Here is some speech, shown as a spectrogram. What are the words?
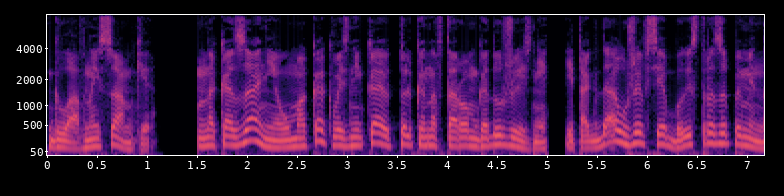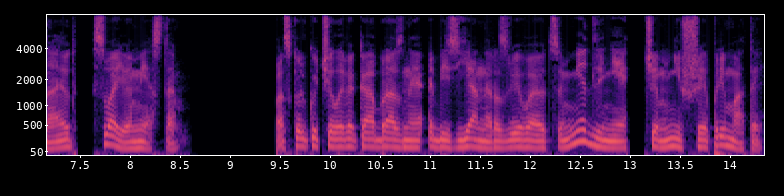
главной самки. Наказания у макак возникают только на втором году жизни, и тогда уже все быстро запоминают свое место. Поскольку человекообразные обезьяны развиваются медленнее, чем низшие приматы,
